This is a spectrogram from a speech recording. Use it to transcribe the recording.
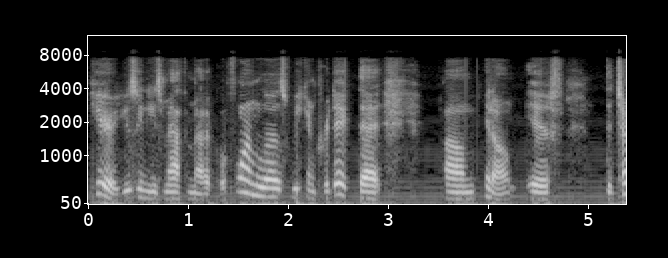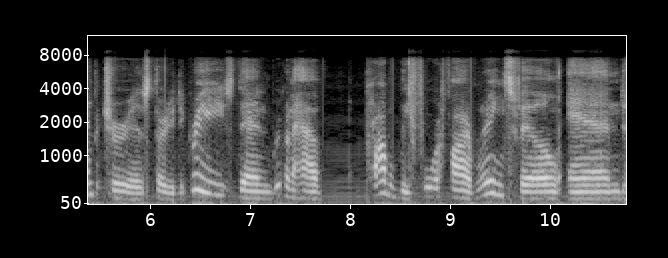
here, using these mathematical formulas, we can predict that, um, you know, if the temperature is 30 degrees, then we're going to have probably four or five rings fill, and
